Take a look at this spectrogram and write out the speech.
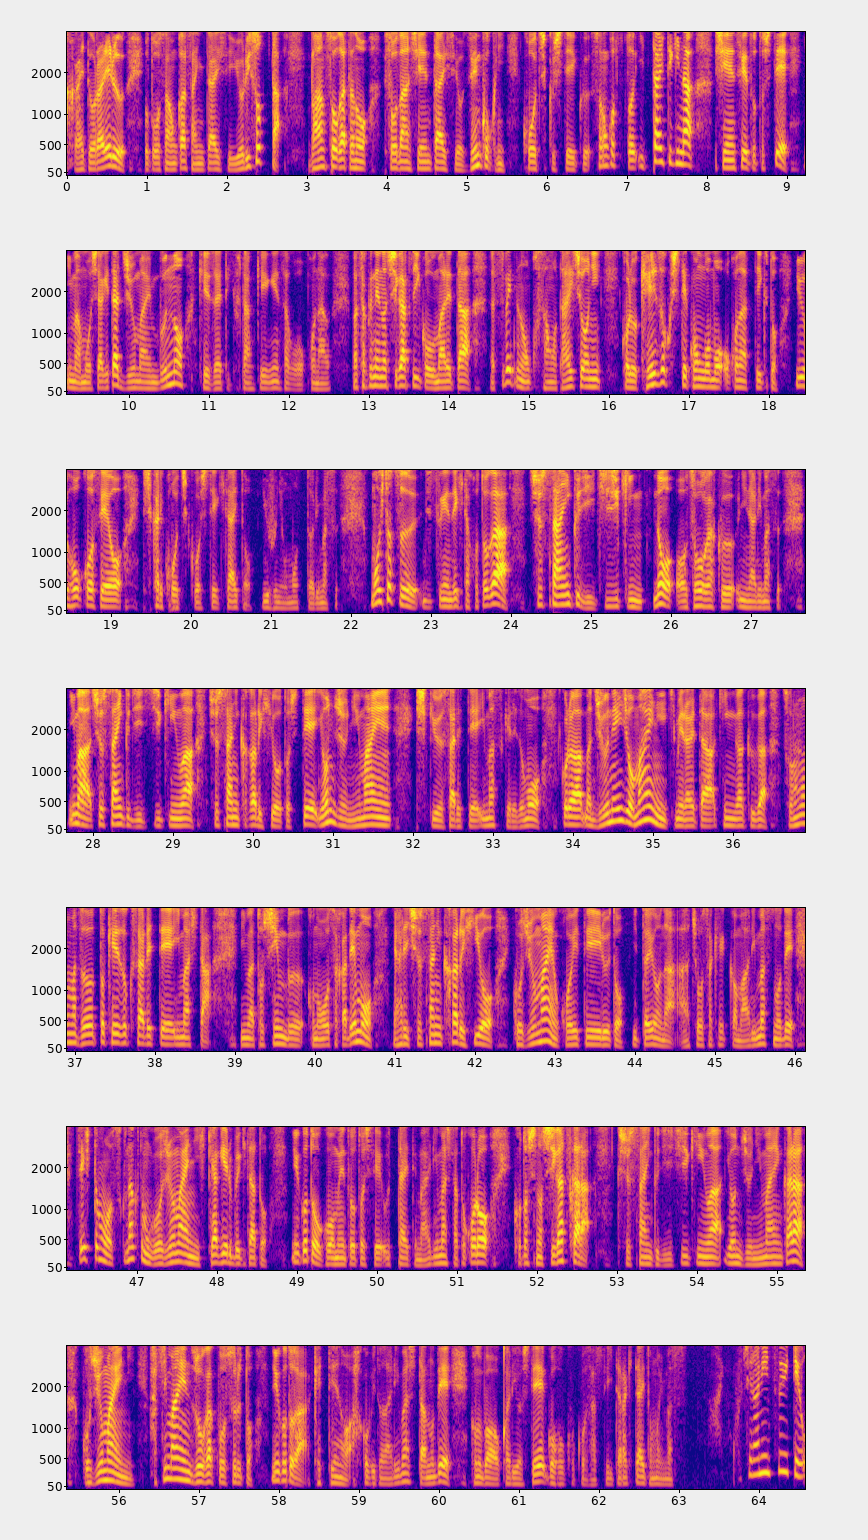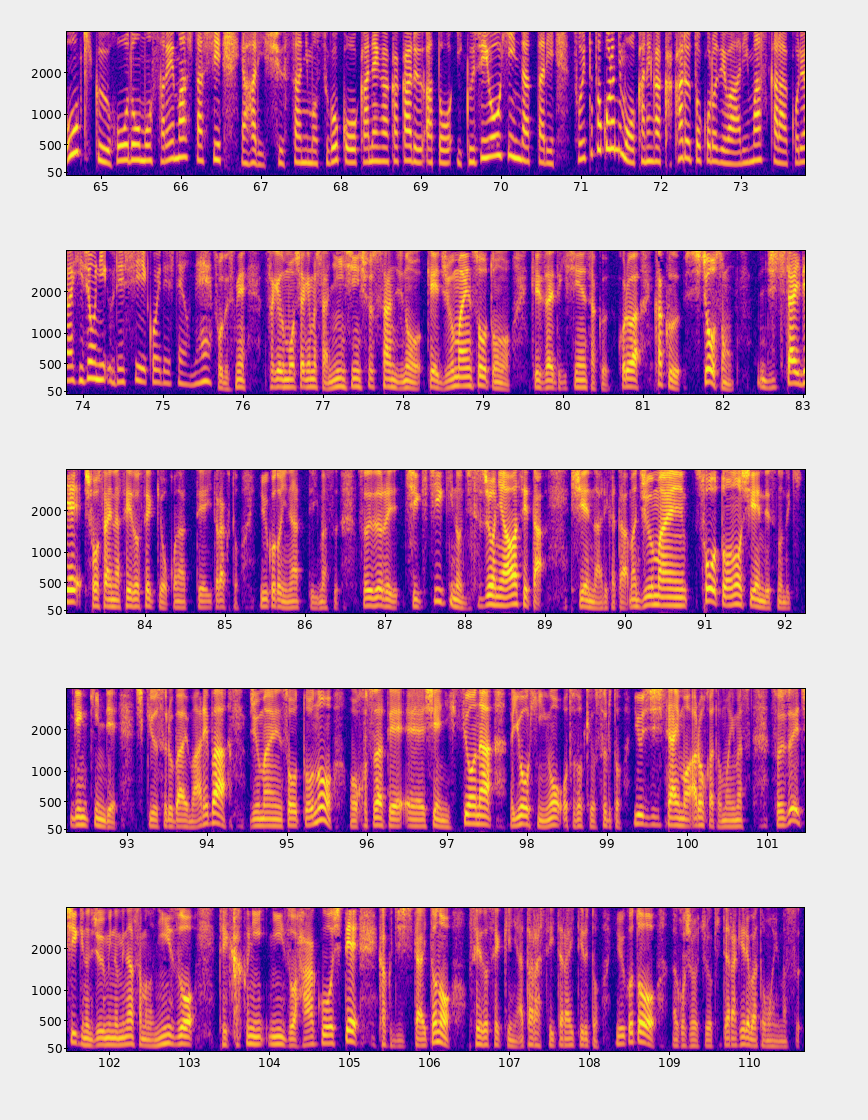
抱えておられるお父さんお母さんに対して寄り添った伴走型の相談支援体制を全国に構築していくそのことと一体的な支援制度として今申し上げた10万円分の経済的負担軽減策を行う、まあ、昨年の4月以降生まれた全てのお子さんを対象にこれを継続して今後も行っていくという方向性をしっかり構築をしていきたいというふうに思っております。もう一つ実現できたことが出産育児一時金の増額になります。今出産育児一時金は出産かかる費用として42万円支給されていますけれどもこれはまあ10年以上前に決められた金額がそのままずっと継続されていました。今都心部この大阪でもやはり出産にかかる費用50万円を超えているといったような調査結果もありますのでぜひとも少なくとも50万円に引き上げるべきだということを公明党として訴えてまいりました。ところ今年の4月から出産育児一時金は42万円から50万円に8万円増額をするということが決定の運びとなりました。のでこの場をお借りをしてご報告をさせていただきたいと思います。こちらについて大きく報道もされましたしやはり出産にもすごくお金がかかるあと育児用品だったりそういったところにもお金がかかるところではありますからこれは非常に嬉しい声でしたよねそうですね先ほど申し上げました妊娠出産時の計10万円相当の経済的支援策これは各市町村自治体で詳細な制度設計を行っていただくということになっています。それぞれ地域地域の実情に合わせた支援のあり方、まあ、10万円相当の支援ですので現金で支給する場合もあれば10万円相当の子育て支援に必要な用品をお届けをするという自治体もあろうかと思います。それぞれ地域の住民の皆様のニーズを的確にニーズを把握をして各自治体との制度設計に当たらせていただいているということをご承知おきいただければと思います。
